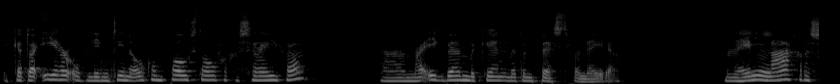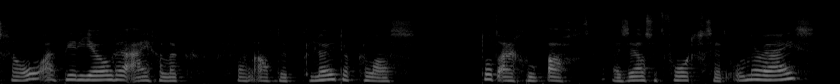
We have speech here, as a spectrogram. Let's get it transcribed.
Ik heb daar eerder op LinkedIn ook een post over geschreven. Uh, maar ik ben bekend met een pestverleden. Mijn hele lagere schoolperiode, eigenlijk vanaf de kleuterklas tot aan groep 8 en zelfs het voortgezet onderwijs,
